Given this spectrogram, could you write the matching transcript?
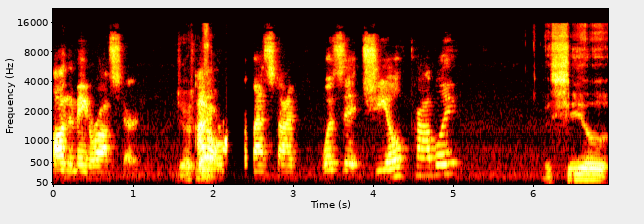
on the main roster. I don't remember last time. Was it Shield? Probably. the Shield,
